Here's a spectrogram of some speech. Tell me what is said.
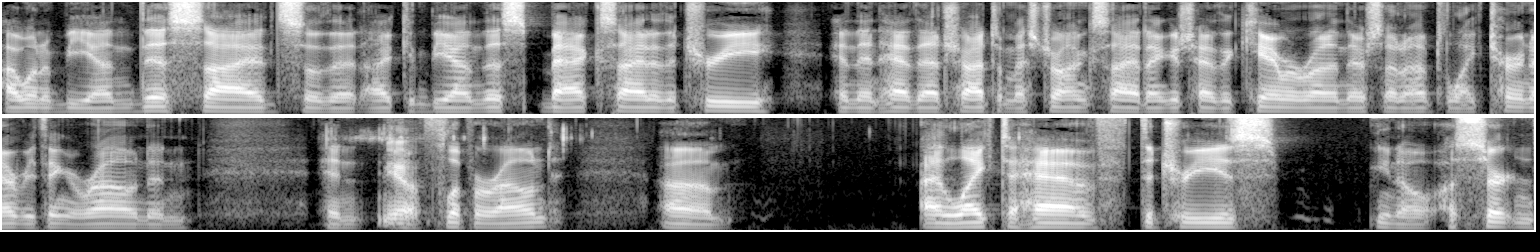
I want to be on this side so that I can be on this back side of the tree and then have that shot to my strong side. I can just have the camera running there so I don't have to like turn everything around and and you know, flip around. Um, I like to have the trees, you know, a certain.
